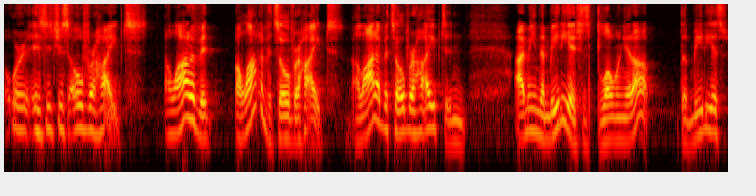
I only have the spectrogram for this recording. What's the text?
or is it just overhyped? A lot of it a lot of it's overhyped. A lot of it's overhyped, and I mean the media is just blowing it up. The media's,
